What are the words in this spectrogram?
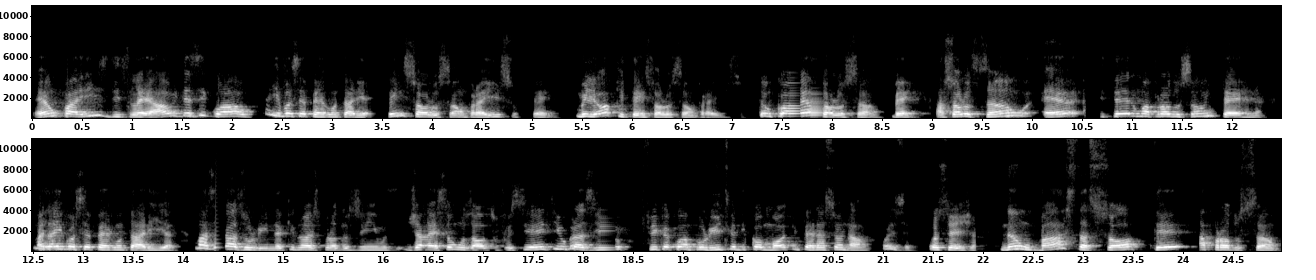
É um país desleal e desigual. Aí você perguntaria: tem solução para isso? Tem. Melhor que tem solução para isso. Então, qual é a solução? Bem, a solução é ter uma produção interna. Mas aí você perguntaria: mas a gasolina que nós produzimos já é, somos autossuficientes e o Brasil fica com a política de commodity internacional? Pois é. Ou seja, não basta só ter a produção,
